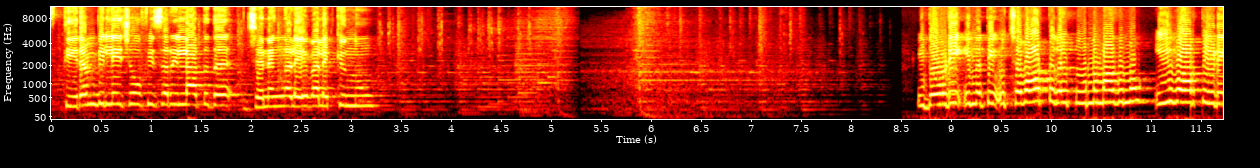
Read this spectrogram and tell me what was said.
സ്ഥിരം വില്ലേജ് ഓഫീസർ ഇല്ലാത്തത് ജനങ്ങളെ വലയ്ക്കുന്നു. ഇതോടെ ഇന്നത്തെ ഉച്ചവാർത്തകൾ പൂർണമാകുന്നു. ഈ വാർത്തയുടെ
